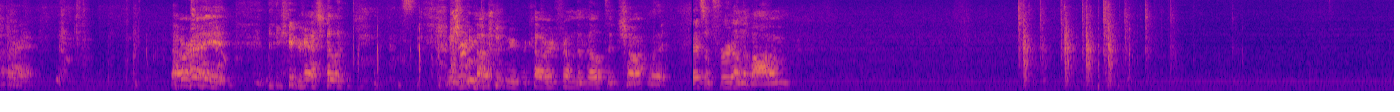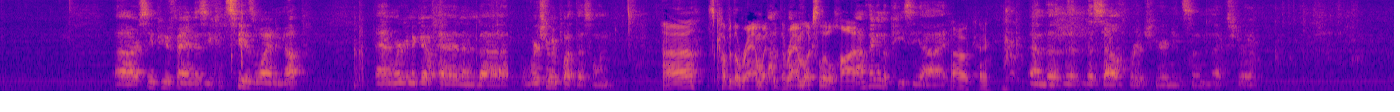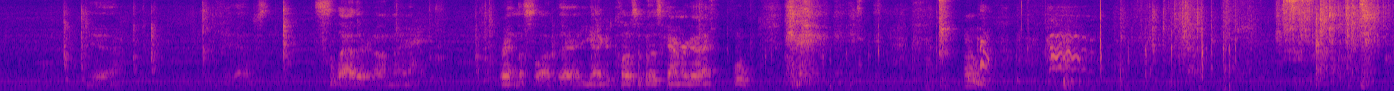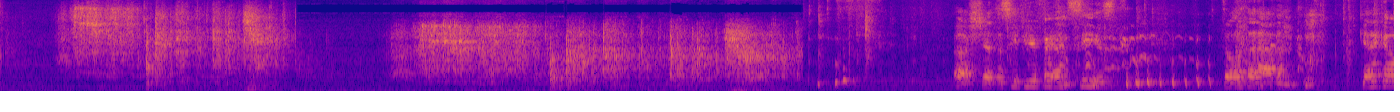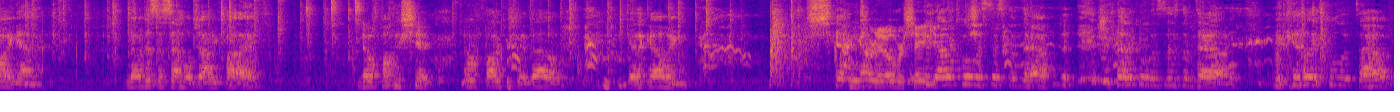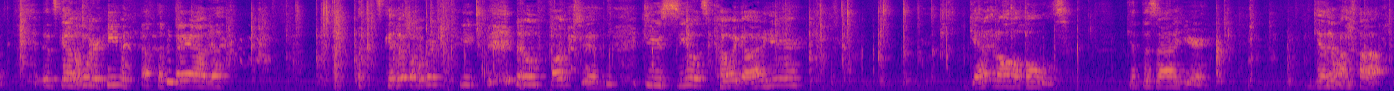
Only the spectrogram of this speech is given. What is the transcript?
Alright. Alright. Congratulations. We've recovered, we've recovered from the melted chocolate. Got some fruit on the bottom. Our CPU fan, as you can see, is winding up. And we're gonna go ahead and, uh, where should we put this one? uh, let's cover the RAM with it. The RAM looks a little hot. I'm thinking the PCI. Oh, okay. And the, the, the south bridge here needs some extra. Yeah. Yeah, just slather it on there. Right in the slot there. You got a good close up of this camera guy? Whoa. Whoa. Oh shit, the CPU fan seized. Don't let that happen. Get it going again. No disassemble Johnny 5. No function. No function, no. Get it going. Shit, we Turn it over, shake we it. gotta cool the system down. We gotta cool the system down. We gotta cool it down. It's gonna overheat without the fan. It's gonna overheat. No function. Do you see what's going on here? Get it in all the holes. Get this out of here. Get it on top.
